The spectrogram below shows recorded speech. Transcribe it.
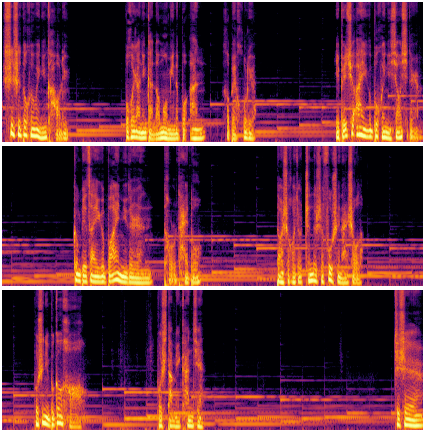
事事都会为你考虑。不会让你感到莫名的不安和被忽略，也别去爱一个不回你消息的人，更别在一个不爱你的人投入太多，到时候就真的是覆水难收了。不是你不够好，不是他没看见，只是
